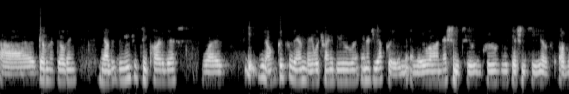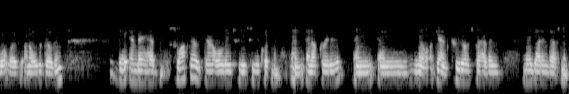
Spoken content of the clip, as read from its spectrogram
uh, government building. Now, the, the interesting part of this was, you know, good for them. They were trying to do energy upgrade, and, and they were on a mission to improve the efficiency of, of what was an older building they, and they had swapped out their old HVAC equipment and, and upgraded it. And, and, you know, again, kudos for having made that investment.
